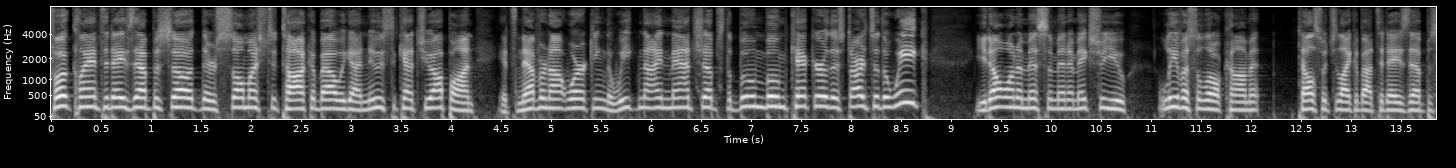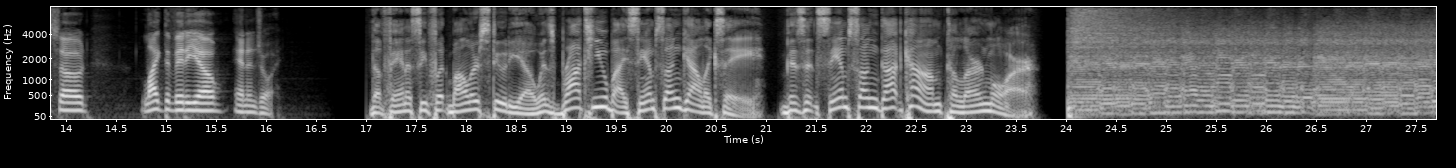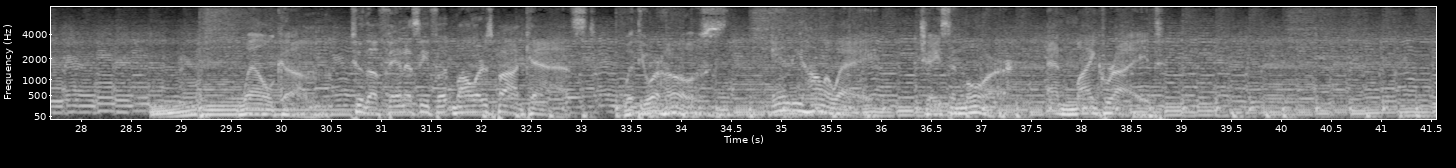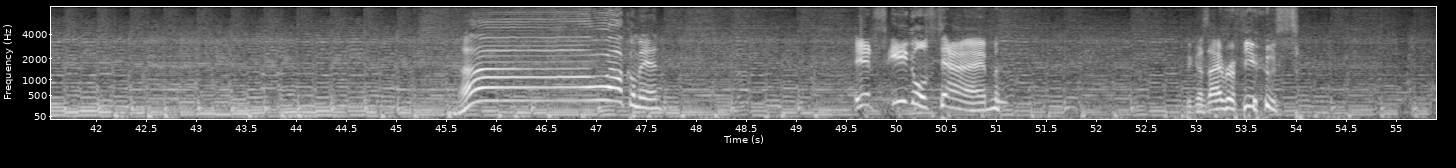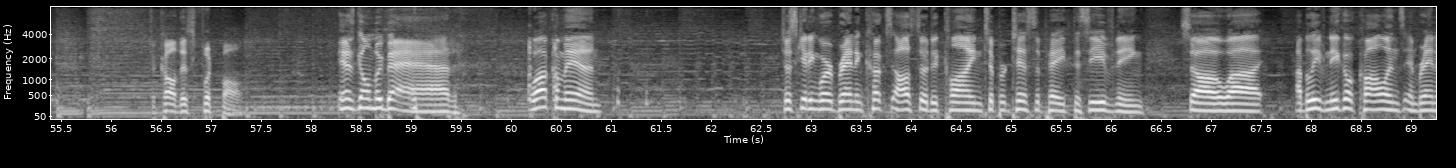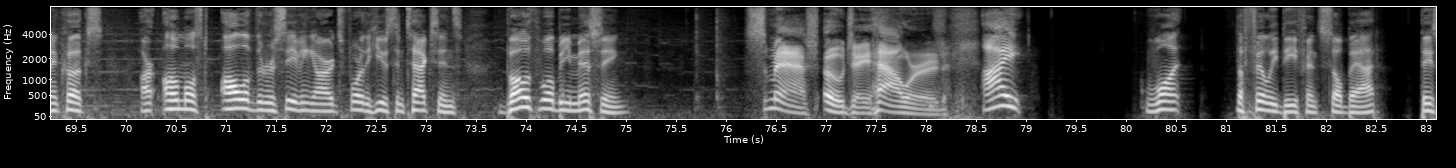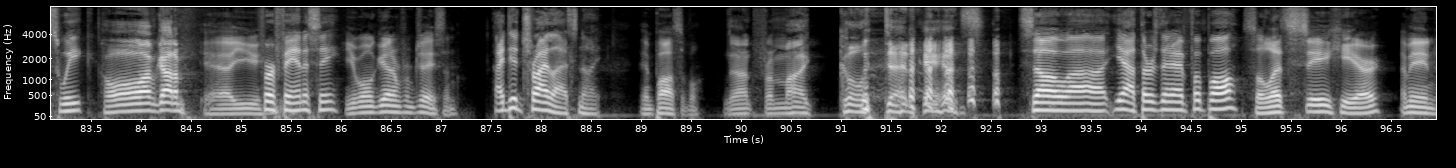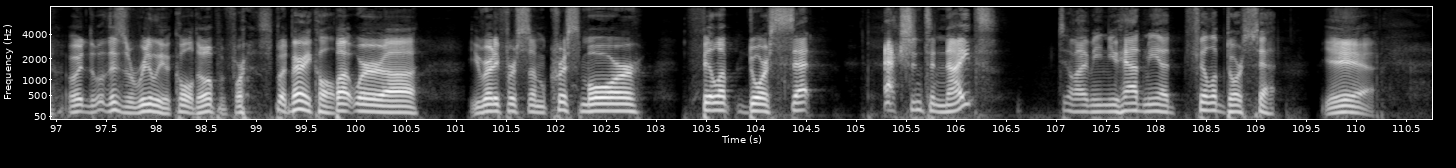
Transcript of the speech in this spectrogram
Foot Clan today's episode. There's so much to talk about. We got news to catch you up on. It's never not working. The week nine matchups, the boom boom kicker, the starts of the week. You don't want to miss a minute. Make sure you leave us a little comment. Tell us what you like about today's episode. Like the video and enjoy. The Fantasy Footballer Studio is brought to you by Samsung Galaxy. Visit Samsung.com to learn more. Welcome to the Fantasy Footballers Podcast with your hosts, Andy Holloway, Jason Moore, and Mike Wright. Ah, welcome in. It's Eagles time because I refuse to call this football. It's going to be bad. Welcome in. Just getting word Brandin Cooks also declined to participate this evening. So uh, I believe Nico Collins and Brandin Cooks are almost all of the receiving yards for the Houston Texans. Both will be missing. Smash OJ Howard. I want the Philly defense so bad this week Oh, I've got him. Yeah, you for fantasy. you won't get them from Jason. I did try last night. Impossible. Not from my cold dead hands. So uh, yeah, Thursday night football, So let's see here. I mean, this is really a cold open for us, but very cold. but we're uh you ready for some Chris Moore, Phillip Dorsett action tonight? I mean, you had me at Phillip Dorsett. Yeah.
